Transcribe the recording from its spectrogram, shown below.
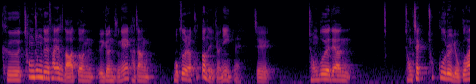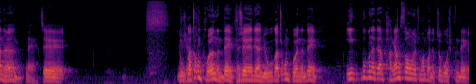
그 청중들 사이에서 나왔던 의견 중에 가장 목소리가 컸던 의견이 네. 이제 정부에 대한 정책 촉구를 요구하는 네. 이제 요구가 규제나. 조금 보였는데 네. 규제에 대한 요구가 조금 보였는데 이 부분에 대한 방향성을 좀 한번 여쭤보고 싶은데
